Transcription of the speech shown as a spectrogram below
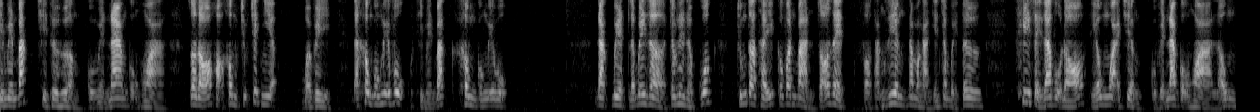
thì miền Bắc chỉ thừa hưởng của miền Nam Cộng Hòa, do đó họ không chịu trách nhiệm bởi vì đã không có nghĩa vụ thì miền Bắc không có nghĩa vụ. Đặc biệt là bây giờ trong Liên Hợp Quốc chúng ta thấy có văn bản rõ rệt vào tháng riêng năm 1974 khi xảy ra vụ đó thì ông Ngoại trưởng của Việt Nam Cộng Hòa là ông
